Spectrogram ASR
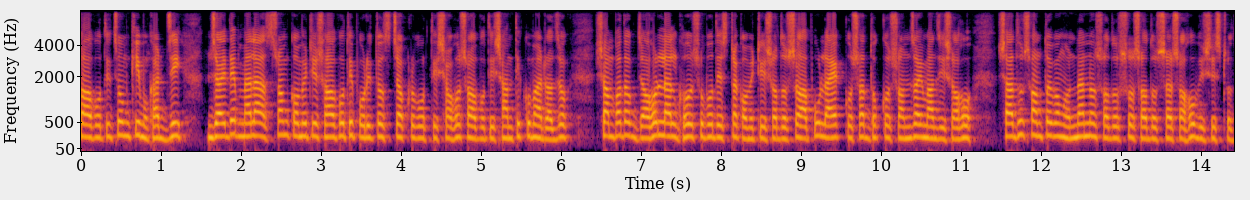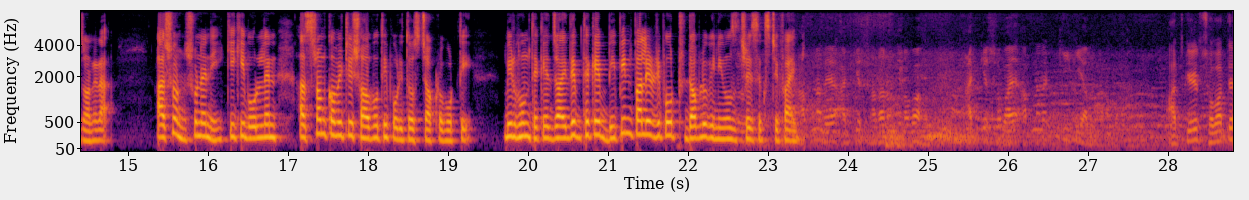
সভাপতি চুমকি মুখার্জি, জয়দেব মেলা আশ্রম কমিটির সভাপতি পরিতোষ চক্রবর্তী সহ সভাপতি শান্তিকুমার রজক, সম্পাদক জওহরলাল ঘোষ, উপদেষ্টা কমিটির সদস্য আপু লায়ক, কোষাধ্যক্ষ সঞ্জয় মাঝি সহ সাধু সন্ত এবং অন্যান্য সদস্য সদস্যা সহ বিশিষ্টজনেরা। আসুন শুনে নিই কি কি বললেন আশ্রম কমিটির সভাপতি পরিতোষ চক্রবর্তী। বীরভূম থেকে জয়দেব থেকে বিপিন পালের report WB news three sixty five আজকে সাধারণ সভা হবে। আজকের সভায় আপনারা কি কি আলোচনা করবেন? আজকের সভাতে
